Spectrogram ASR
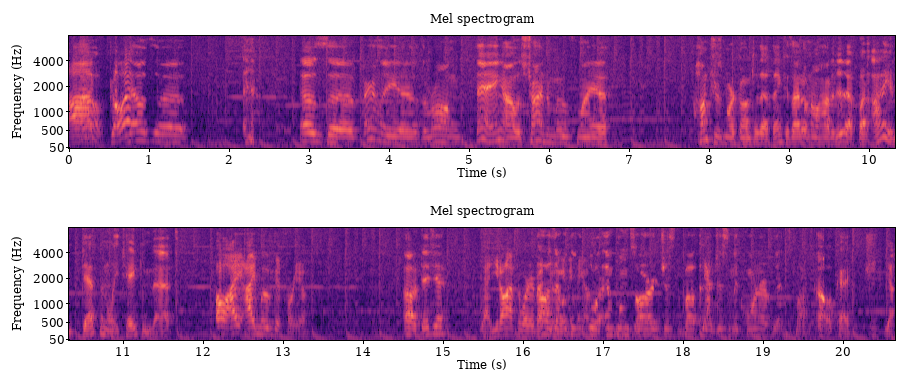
Uh, oh, go ahead. That was uh, that was uh, apparently uh, the wrong thing. I was trying to move my uh, hunter's mark onto that thing because I don't know how to do that, but I am definitely taking that. Oh, I, I moved it for you. Oh, did you? Yeah, you don't have to worry about Oh, is that what the anything little else. emblems are? Just above, Yeah. uh, just in the corner of that spot. Oh, okay. Yeah.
